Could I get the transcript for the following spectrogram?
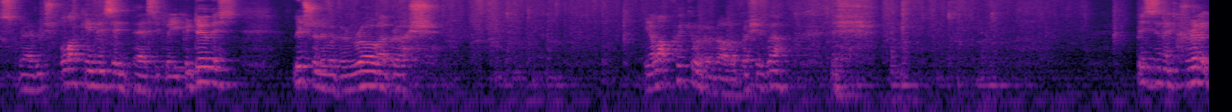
spread, just blocking this in basically. You could do this literally with a roller brush. You're a lot quicker with a roller brush as well. this is an acrylic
